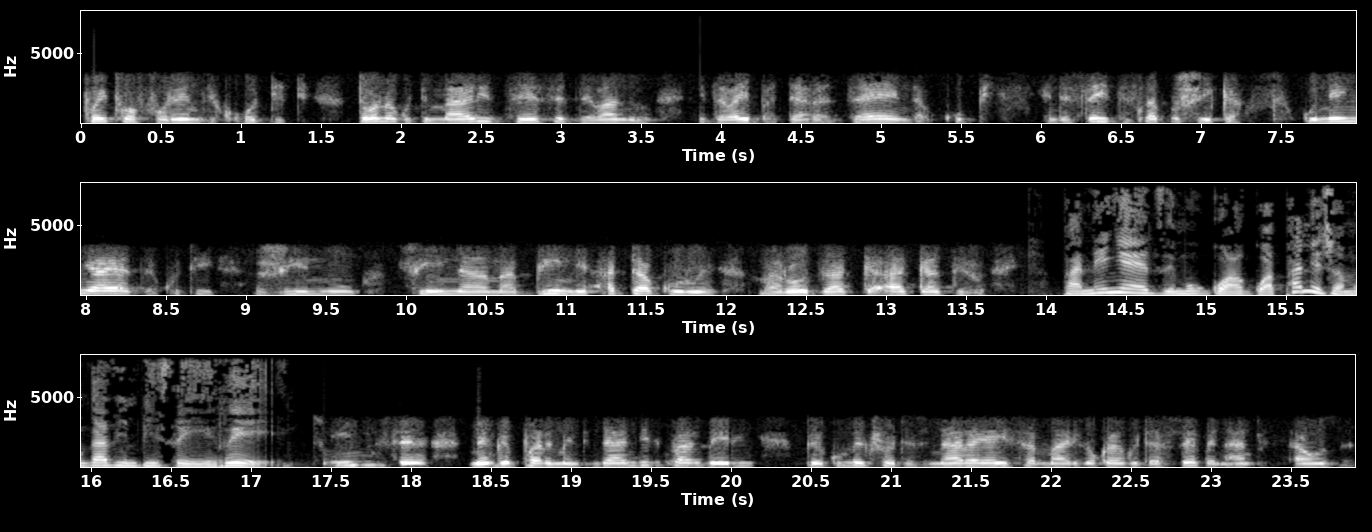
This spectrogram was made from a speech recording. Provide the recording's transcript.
poitwa forensic audit. Toona kuti mari dzese dzevanhu dzavaibhadhara dzaenda kupi ende sei dzisina kusvika kune nyaya dzekuti zvinhu tsvina mabhini atakurwe marodzi agadzirwe. Pane nyaya dzemugwagwa pane zvamungavimbise here? Ini senhengo yeparliament ndaa ndiri pamberi pekumake sure kuti zinara yaisa mari inokwana kuita seven hundred thousand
